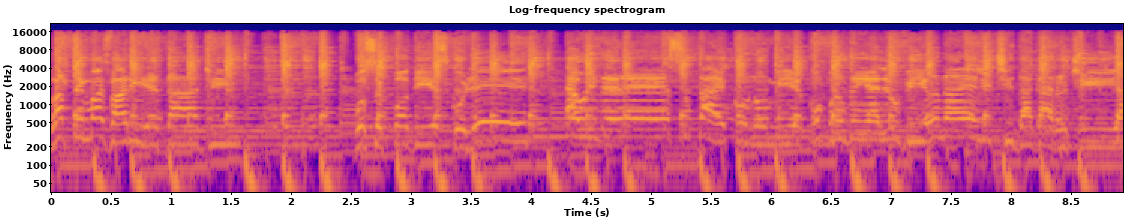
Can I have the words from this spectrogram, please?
Lá tem mais variedade. Você pode escolher. É o endereço da economia. Comprando em Elhuviana, ele te dá garantia.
